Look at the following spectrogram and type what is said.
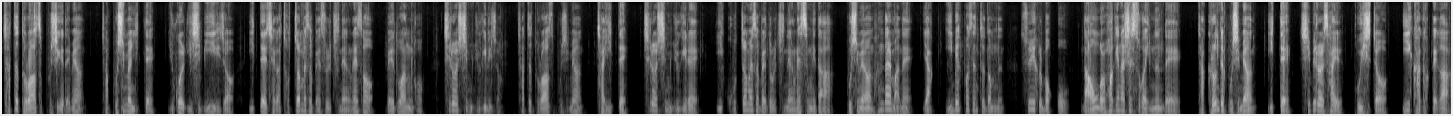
차트 돌아와서 보시게 되면 자 보시면 이때 6월 22일이죠. 이때 제가 저점에서 매수를 진행을 해서 매도한 거 7월 16일이죠. 차트 돌아와서 보시면 자 이때 7월 16일에 이 고점에서 매도를 진행을 했습니다. 보시면 한 달 만에 약 200% 넘는 수익을 먹고 나온 걸 확인하실 수가 있는데 자 그런데 보시면 이때 11월 4일 보이시죠? 이 가격대가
